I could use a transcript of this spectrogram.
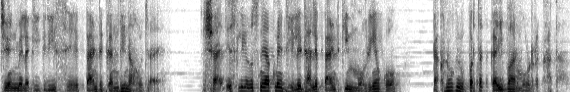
चेन में लगी ग्रीस से पैंट गंदी ना हो जाए। शायद इसलिए उसने अपने ढीले ढाले पैंट की मोहरियों को टखनों के ऊपर तक कई बार मोड़ रखा था।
